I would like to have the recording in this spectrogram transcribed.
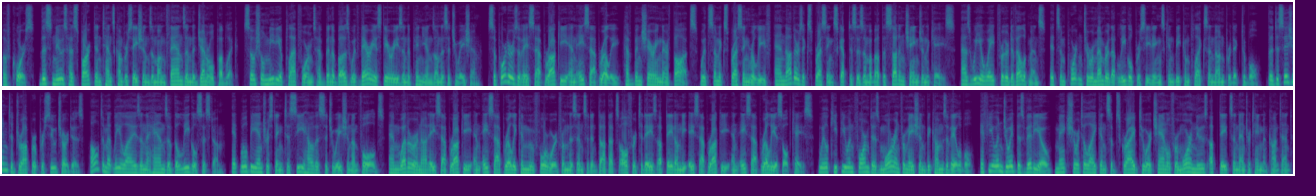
Of course, this news has sparked intense conversations among fans and the general public. Social media platforms have been abuzz with various theories and opinions on the situation. Supporters of ASAP Rocky and ASAP Relli have been sharing their thoughts, with some expressing relief and others expressing skepticism about the sudden change in the case. As we await further developments, it's important to remember that legal proceedings can be complex and unpredictable. The decision to drop or pursue charges ultimately lies in the hands of the legal system. It will be interesting to see how this situation unfolds and whether or not ASAP Rocky and ASAP Relli can move forward from this incident. That's all for today's update on the ASAP Rocky and ASAP Relli assault case. We'll keep you informed as more information becomes available. If you enjoyed this video, make sure to like and subscribe to our channel for more news updates and entertainment content.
